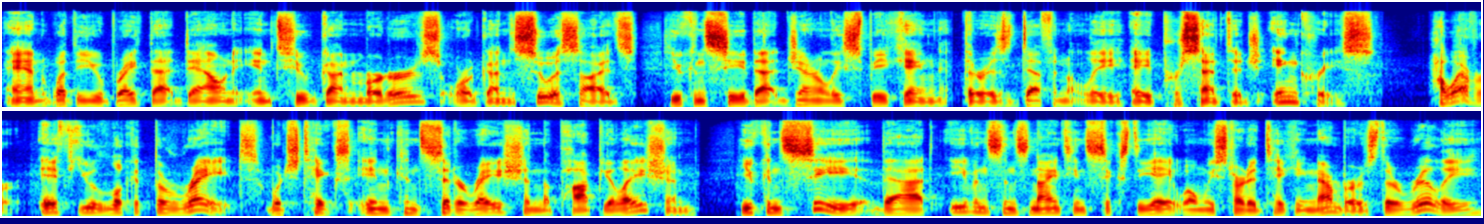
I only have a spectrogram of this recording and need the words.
And whether you break that down into gun murders or gun suicides, you can see that generally speaking, there is definitely a percentage increase. However, if you look at the rate, which takes in consideration the population, you can see that even since 1968, when we started taking numbers, there really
